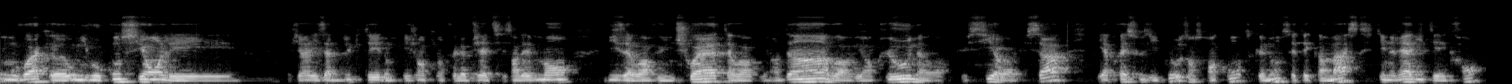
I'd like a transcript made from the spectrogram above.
on voit qu'au niveau conscient, les, les abductés, donc les gens qui ont fait l'objet de ces enlèvements, disent avoir vu une chouette, avoir vu un daim, avoir vu un clown, avoir vu ci, avoir vu ça. Et après, sous hypnose, on se rend compte que non, c'était qu'un masque, c'était une réalité écran.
